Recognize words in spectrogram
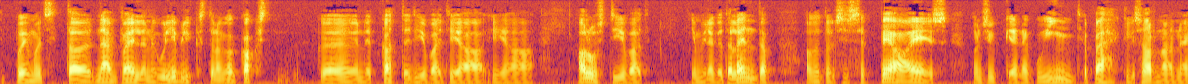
et põhimõtteliselt ta näeb välja nagu liblikas, tal on ka kaks äh, need kattetiivad ja, ja alustiivad ja millega ta lendab, aga tal siis see pea ees on niisugune nagu India pähkli sarnane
